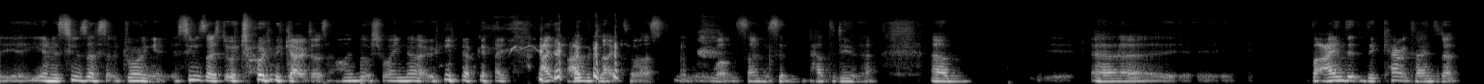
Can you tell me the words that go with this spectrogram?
you know, as soon as I started drawing it, as soon as I started drawing the character, I was like, oh, I'm not sure I know. you know, I, I, I, would like to ask Walt Simonson how to do that. Um, uh, but I ended the character I ended up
